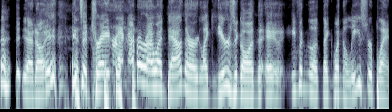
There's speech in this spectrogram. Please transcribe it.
yeah, no, it, it's a train wreck. I remember I went down there like years ago, and the, eh, even like when the Leafs were playing,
